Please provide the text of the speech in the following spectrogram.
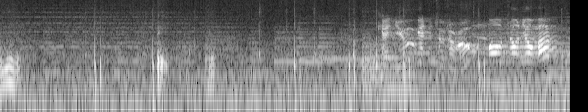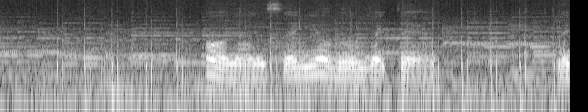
I mean... Wait. Huh? Can you get to the room marked on your map? hold on a second. Yellow balloon's right there. The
